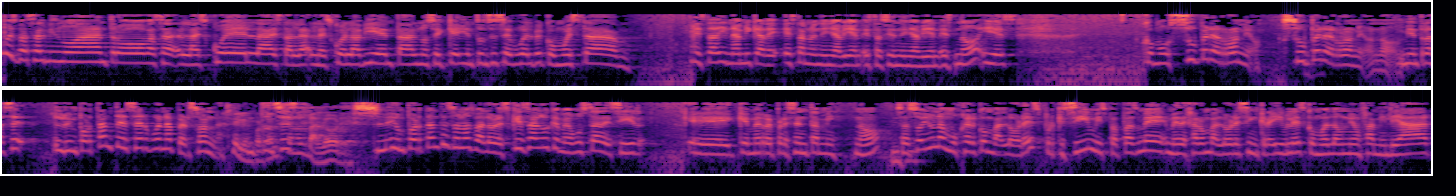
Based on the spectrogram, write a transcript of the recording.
pues vas al mismo antro vas a la escuela está la, la escuela bien tal no sé qué y entonces se vuelve como esta esta dinámica de esta no es niña bien esta sí es niña bien es no y es como súper erróneo, súper erróneo, ¿no? Mientras eh, lo importante es ser buena persona. Sí, lo importante Entonces, son los valores. lo importante son los valores, que es algo que me gusta decir eh, que me representa a mí, ¿no? O sea, soy una mujer con valores, porque sí, mis papás me, me dejaron valores increíbles, como es la unión familiar,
